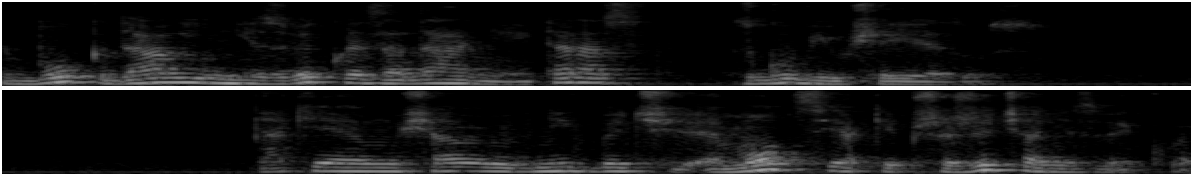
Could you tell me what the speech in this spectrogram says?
Bóg dał im niezwykłe zadanie i teraz zgubił się Jezus. Jakie musiały w nich być emocje, jakie przeżycia niezwykłe.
